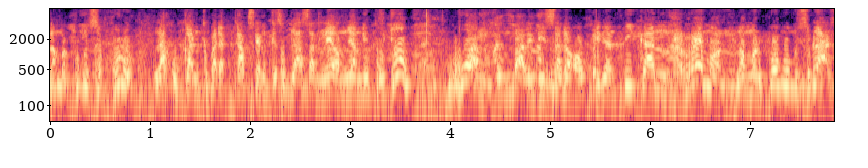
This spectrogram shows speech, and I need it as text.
nomor punggung 10 lakukan kepada kapten kesebelasan Neon yang dituju. Buang kembali di sana OP gantikan Remon nomor punggung 11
